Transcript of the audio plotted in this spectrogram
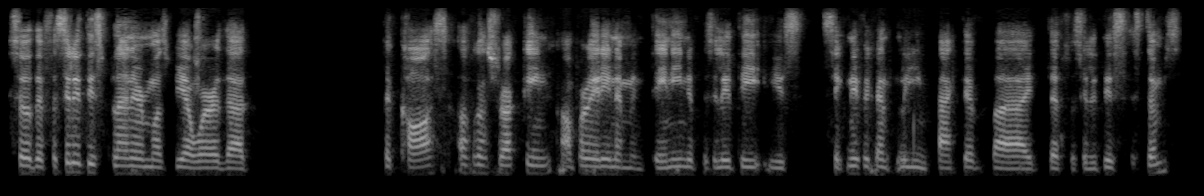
So the facilities planner must be aware that the cost of constructing, operating, and maintaining the facility is significantly impacted by the facility systems.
